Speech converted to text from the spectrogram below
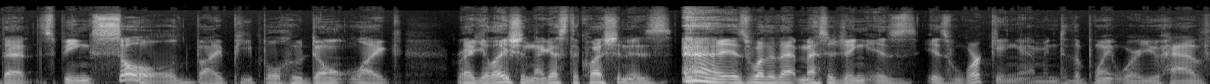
that's being sold by people who don't like regulation. I guess the question is is whether that messaging is is working. I mean, to the point where you have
